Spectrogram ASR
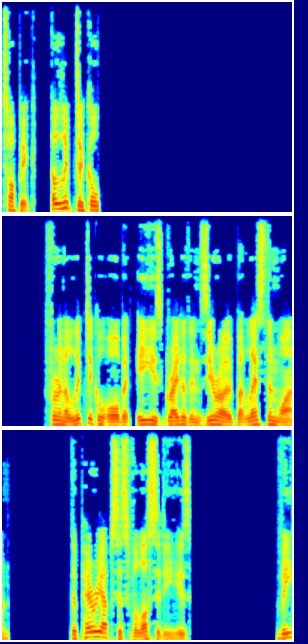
Topic. Elliptical For an elliptical orbit, E is greater than 0 but less than 1. The periapsis velocity is v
